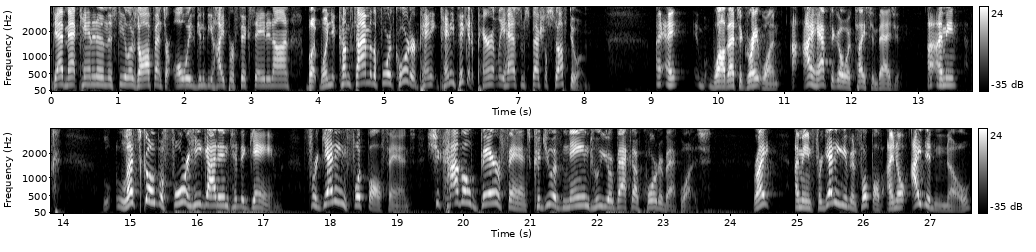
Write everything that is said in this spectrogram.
Dad Matt Canada and the Steelers offense are always going to be hyper fixated on. But when it comes time of the fourth quarter, Kenny Pickett apparently has some special stuff to him. I, I, while that's a great one, I, I have to go with Tyson Bagent. I, mean, let's go before he got into the game. Forgetting football fans, Chicago Bear fans, could you have named who your backup quarterback was? Right? I mean, forgetting even football, I know I didn't know.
